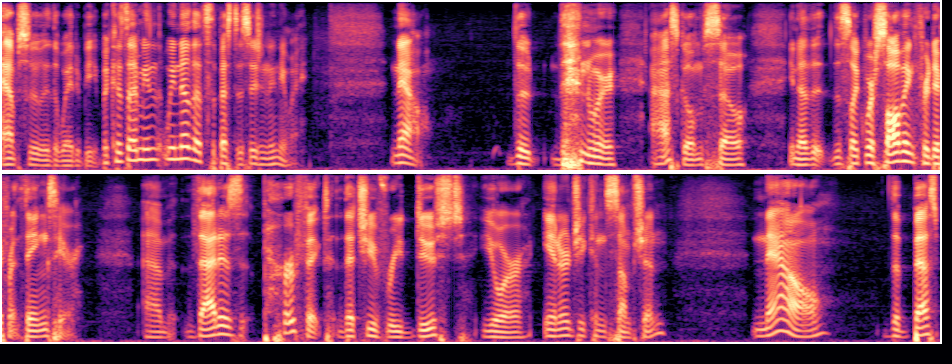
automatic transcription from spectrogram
Absolutely the way to be because I mean we know that's the best decision anyway. Now, the then we're ask them so you know it's like we're solving for different things here. Um, that is perfect that you've reduced your energy consumption. Now, the best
